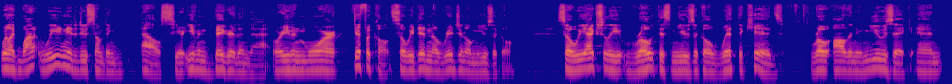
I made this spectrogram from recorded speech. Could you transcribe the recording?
we're like, why, we need to do something else here, even bigger than that, or even more difficult. So we did an original musical. So we actually wrote this musical with the kids, wrote all the new music, and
